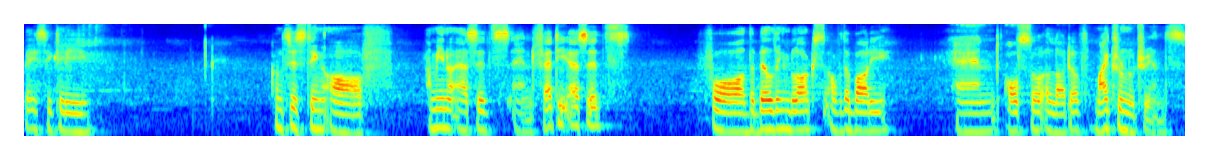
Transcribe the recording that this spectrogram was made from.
basically consisting of amino acids and fatty acids for the building blocks of the body and also a lot of micronutrients.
